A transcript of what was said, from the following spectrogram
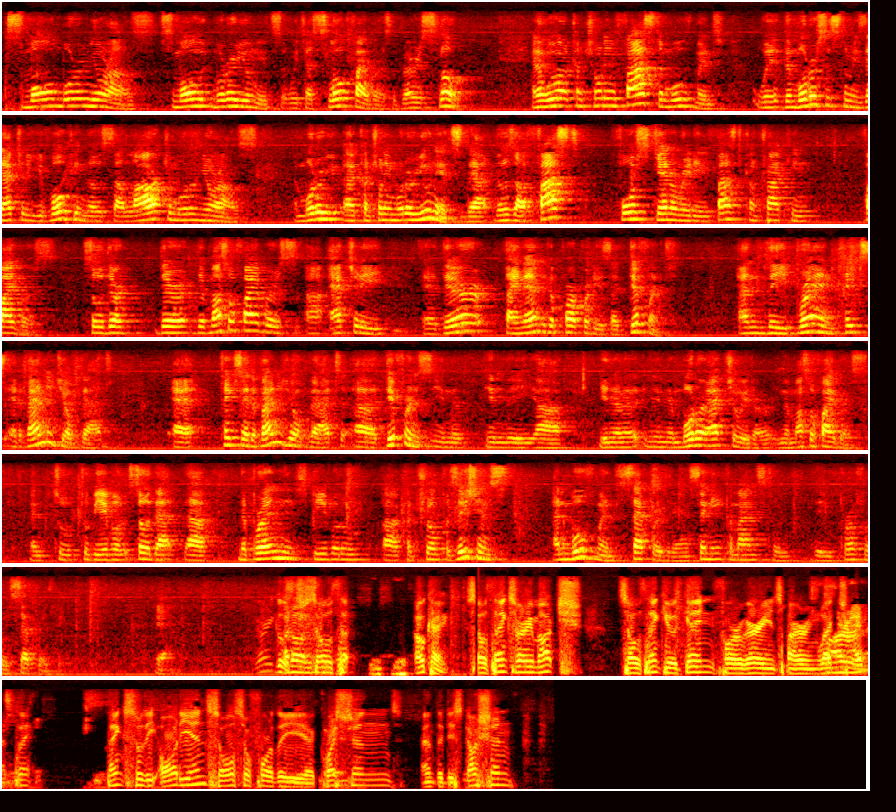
small motor neurons, small motor units, which are slow fibers, very slow. And we are controlling faster movement. With the motor system is actually evoking those uh, large motor neurons, and motor uh, controlling motor units. That those are fast force generating, fast contracting fibers. So they're, they're, the muscle fibers are actually uh, their dynamic properties are different, and the brain takes advantage of that. Uh, takes advantage of that uh, difference in the in the uh, in the in the motor actuator in the muscle fibers, and to, to be able so that uh, the brain is be able to uh, control positions and movement separately and sending commands to the peripheral separately. Yeah. Very good. So, th- okay. So, thanks very much. So, thank you again for a very inspiring lecture. right. Thanks to the audience also for the uh, questions and the discussion.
